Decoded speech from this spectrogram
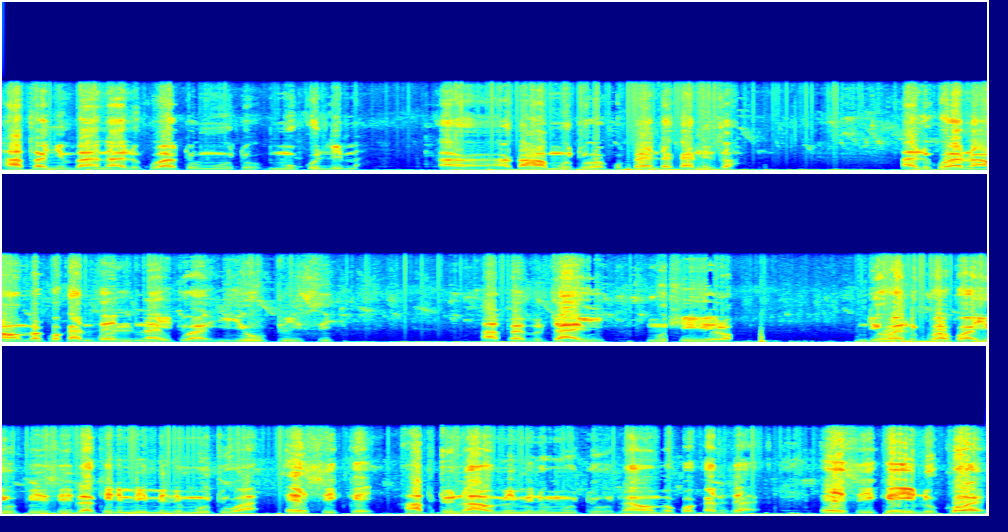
hapa nyumbani alikuwa tu mtu mkulima, akawa mtu wa kupenda kanisa. Alikuwa naomba kwa kanisa linaitwa UPC hapa Butai Mushiro, ndio walikuwa kwa UPC, lakini mimi ni mtu wa SK. Up to now mimi ni mtu naomba kwa kanisa ACK Lukoe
